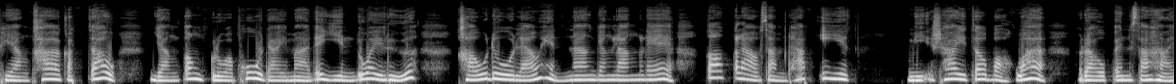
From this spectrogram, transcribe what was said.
เพียงข้ากับเจ้า ยังต้องกลัวผู้ใดมาได้ยินด้วยหรือ เขาดูแล้วเห็นนางยังลังเลก็กล่าวสำทับอีก มิใช่เจ้าบอกว่า เราเป็นสหาย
